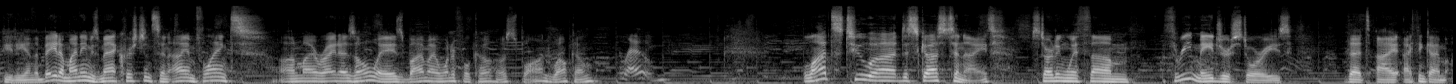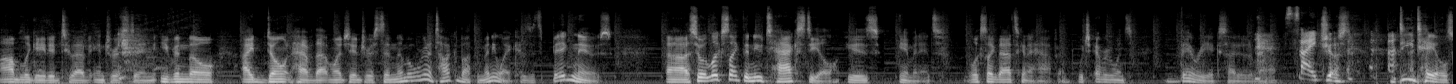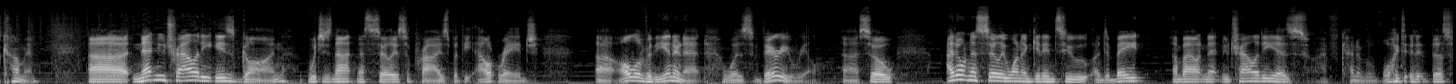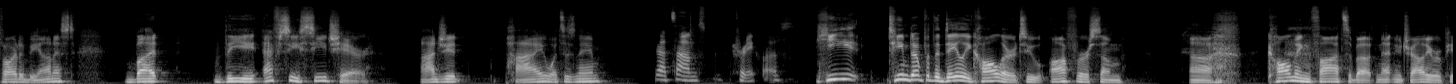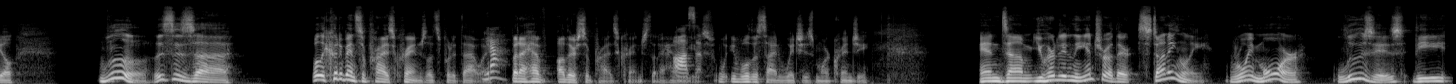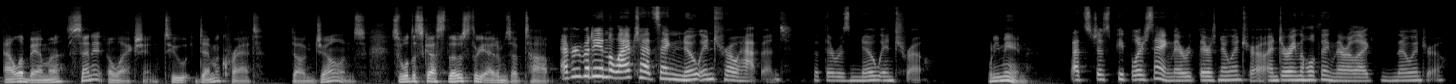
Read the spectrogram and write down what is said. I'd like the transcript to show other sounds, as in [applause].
Beauty and the Beta. My name is Matt Christensen. I am flanked on my right, as always, by my wonderful co host, Blonde. Welcome. Hello. Lots to uh, discuss tonight, starting with um, three major stories that I, I think I'm obligated to have interest in, [laughs] even though I don't have that much interest in them. But we're going to talk about them anyway because it's big news. Uh, so it looks like the new tax deal is imminent. It looks like that's going to happen, which everyone's very excited about. [laughs] Psych. Just details coming. Uh, net neutrality is gone, which is not necessarily a surprise, but the outrage uh, all over the internet was very real. Uh, so I don't necessarily want to get into a debate about net neutrality, as I've kind of [laughs] avoided it thus far, to be honest. But the FCC chair, Ajit Pai, what's his name? That sounds pretty close. he teamed up with the Daily Caller to offer some uh, [laughs] calming thoughts about net neutrality repeal. Ugh, this is uh, well, it could have been surprise cringe. Let's put it that way. Yeah. But I have other surprise cringe that I have. Awesome. We'll decide which is more cringy. And um, you heard it in the intro there. Stunningly, Roy Moore loses the Alabama Senate election to Democrat Doug Jones. So we'll discuss those three items up top. Everybody in the live chat saying no intro happened. That there was no intro. What do you mean? That's just people are saying there there's no intro. And during the whole thing, they were like, no intro.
